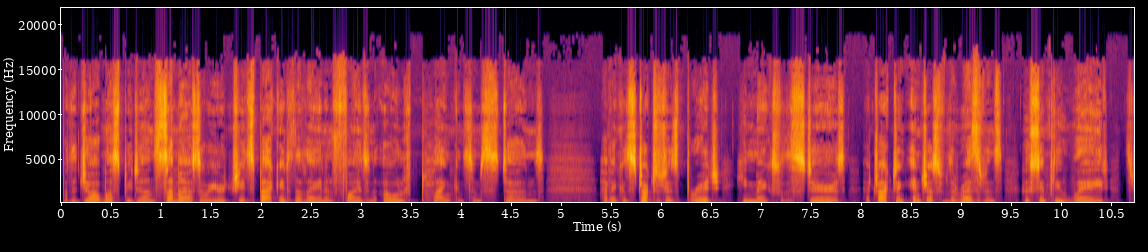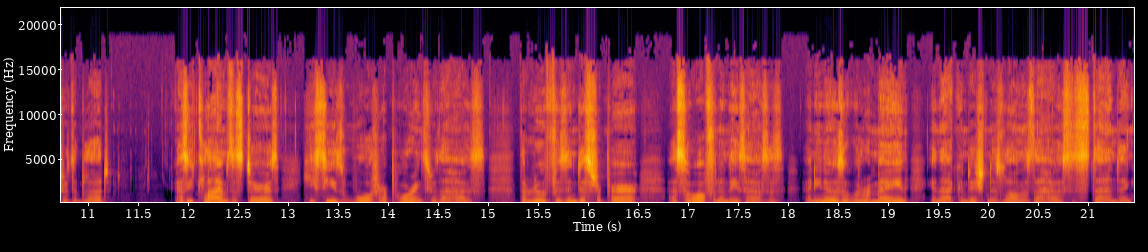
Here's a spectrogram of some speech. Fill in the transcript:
But the job must be done somehow, so he retreats back into the lane and finds an old plank and some stones. Having constructed his bridge, he makes for the stairs, attracting interest from the residents who simply wade through the blood. As he climbs the stairs, he sees water pouring through the house. The roof is in disrepair, as so often in these houses, and he knows it will remain in that condition as long as the house is standing,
